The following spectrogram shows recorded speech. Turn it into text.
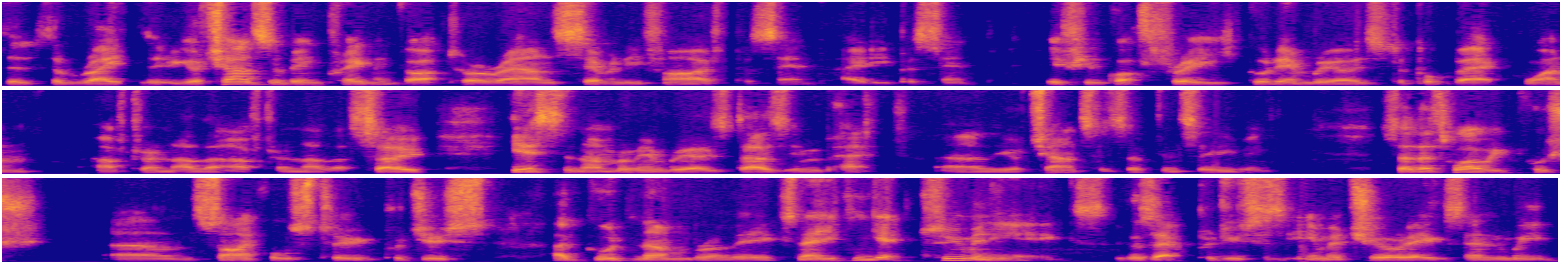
the, the rate, the, your chances of being pregnant go up to around 75%, 80% if you've got three good embryos to put back one after another after another. So, yes, the number of embryos does impact uh, your chances of conceiving. So that's why we push um, cycles to produce a good number of eggs. Now, you can get too many eggs because that produces immature eggs, and we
